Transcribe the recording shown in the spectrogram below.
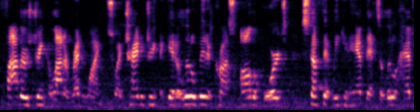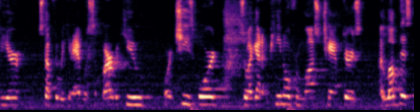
fathers drink a lot of red wine. So I try to drink, I get a little bit across all the boards, stuff that we can have that's a little heavier, stuff that we can add with some barbecue or a cheese board. So I got a Pinot from Lost Chapters. I love this.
